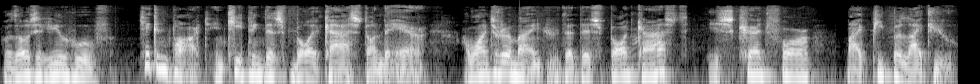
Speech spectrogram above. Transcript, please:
for those of you who've taken part in keeping this broadcast on the air. I want to remind you that this broadcast is cared for by people like you.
